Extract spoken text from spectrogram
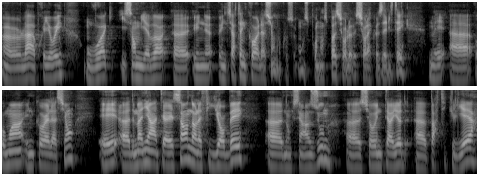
là, a priori, on voit qu'il semble y avoir une, certaine corrélation. Donc, on ne se prononce pas sur, sur la causalité, mais au moins une corrélation. Et de manière intéressante, dans la figure B, euh, donc c'est un zoom euh, sur une période euh, particulière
